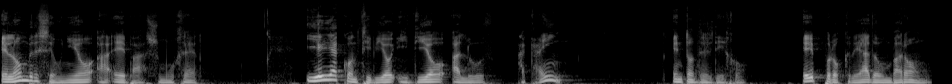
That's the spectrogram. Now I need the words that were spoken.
El hombre se unió a Eva, su mujer, y ella concibió y dio a luz a Caín. Entonces dijo, He procreado un varón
